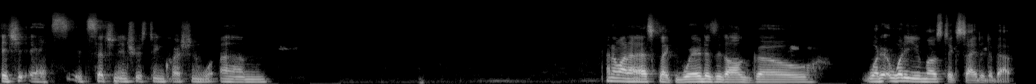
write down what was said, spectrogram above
it's it's it's such an interesting question. Um, kind of want to ask like where does it all go? What are, what are you most excited about?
